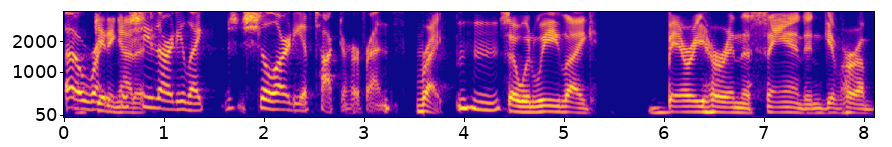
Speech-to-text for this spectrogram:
Oh, right. Getting so out of- she's already like she'll already have talked to her friends. Right. Mm-hmm. So when we like bury her in the sand and give her a,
